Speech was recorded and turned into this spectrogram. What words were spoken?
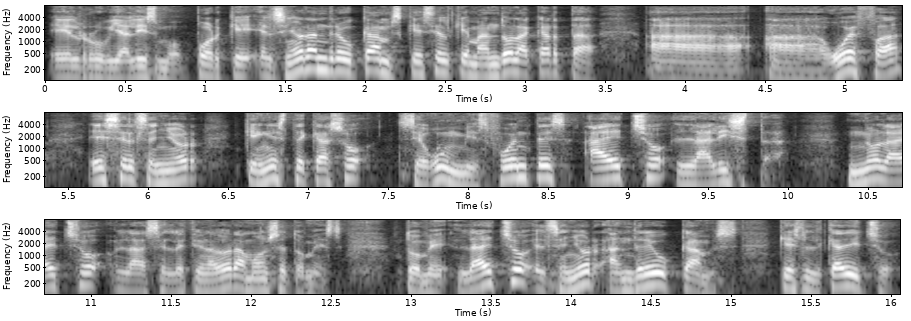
el rubialismo. Porque el señor Andreu Camps, que es el que mandó la carta a, a UEFA, es el señor que en este caso, según mis fuentes, ha hecho la lista. No la ha hecho la seleccionadora Monse Tomés. Tomé, la ha hecho el señor Andreu Camps, que es el que ha dicho,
